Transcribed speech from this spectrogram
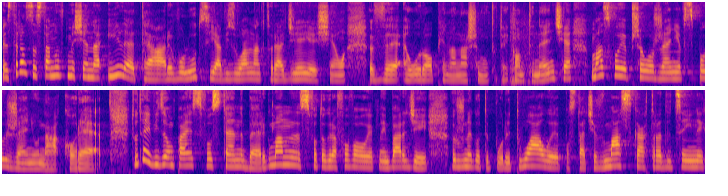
Więc teraz zastanówmy się, na ile ta rewolucja wizualna, która dzieje się w Europie, na naszym tutaj kontynencie, ma swoje przełożenie w spojrzeniu na Koreę. Tutaj widzą Państwo Sten Bergman sfotografował jak najbardziej różnego typu rytuały, postacie w maskach tradycyjnych,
